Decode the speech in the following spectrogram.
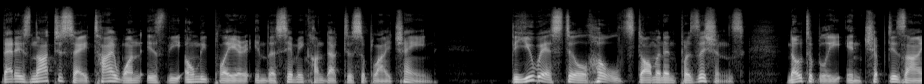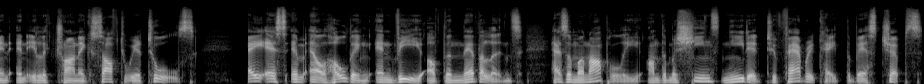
That is not to say Taiwan is the only player in the semiconductor supply chain the US still holds dominant positions, notably in chip design and electronic software tools. ASML Holding NV of the Netherlands has a monopoly on the machines needed to fabricate the best chips.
